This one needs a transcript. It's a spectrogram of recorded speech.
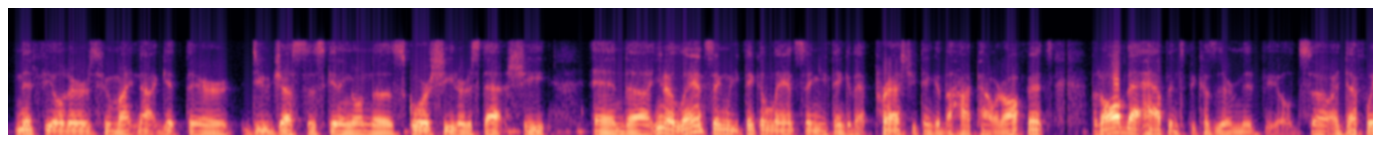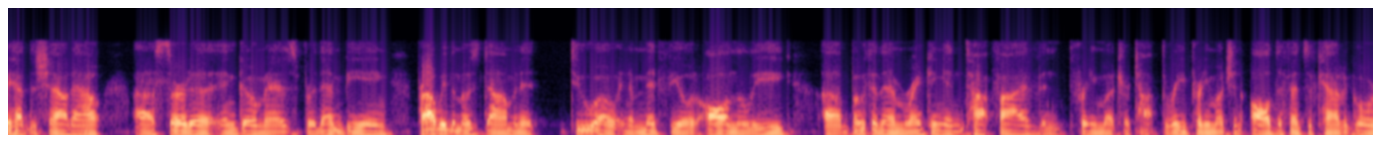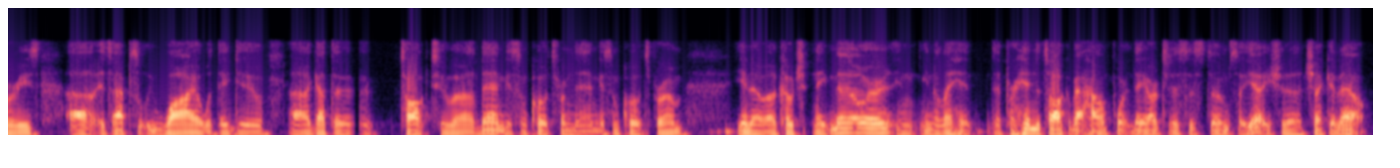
midfielders who might not get their due justice getting on the score sheet or the stat sheet. And, uh, you know, Lansing, when you think of Lansing, you think of that press, you think of the high powered offense. But all of that happens because of their midfield. So I definitely had to shout out uh, Serda and Gomez for them being probably the most dominant duo in a midfield all in the league. Uh, both of them ranking in top five and pretty much or top three, pretty much in all defensive categories. Uh, it's absolutely wild what they do. Uh, I got to talk to uh, them, get some quotes from them, get some quotes from, you know, uh, Coach Nate Miller, and you know, let him for him to talk about how important they are to the system. So yeah, you should check it out.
